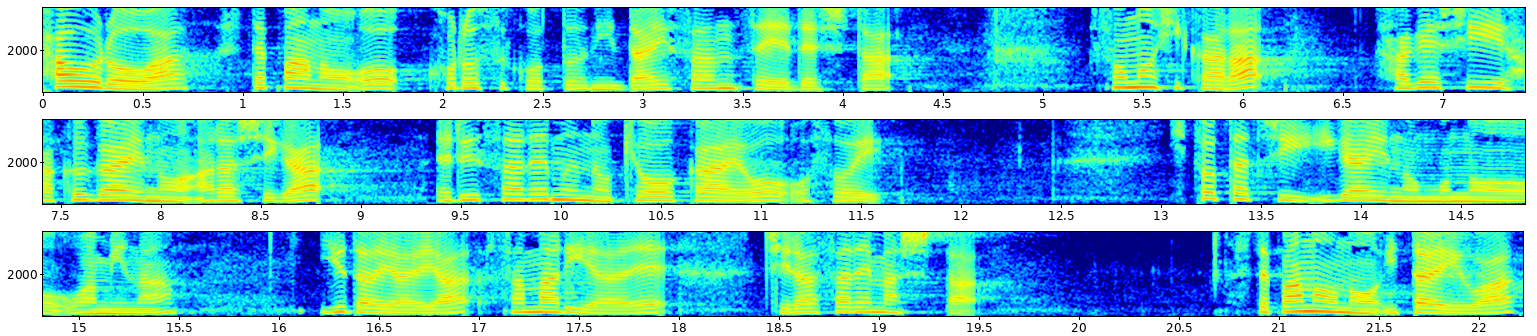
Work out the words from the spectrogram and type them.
パウロはステパノを殺すことに大賛成でした。その日から激しい迫害の嵐がエルサレムの教会を襲い、人たち以外の者は皆、ユダヤやサマリアへ散らされました。ステパノの遺体は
